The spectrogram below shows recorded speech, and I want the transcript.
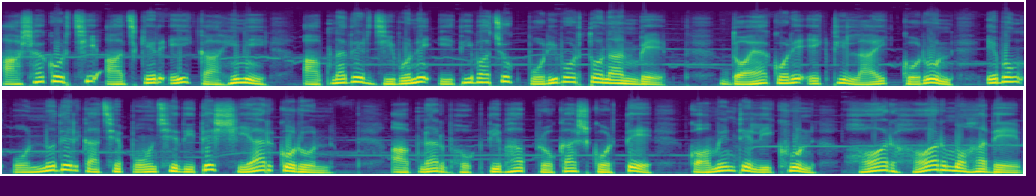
আশা করছি আজকের এই কাহিনী আপনাদের জীবনে ইতিবাচক পরিবর্তন আনবে। দয়া করে একটি লাইক করুন এবং অন্যদের কাছে পৌঁছে দিতে শেয়ার করুন। আপনার ভক্তিভাব প্রকাশ করতে কমেন্টে লিখুন, হর হর মহাদেব।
